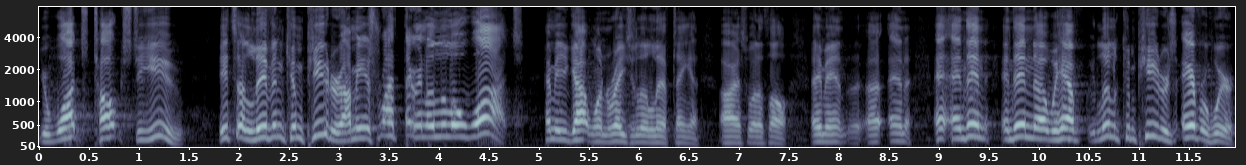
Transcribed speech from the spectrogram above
Your watch talks to you. It's a living computer. I mean, it's right there in a little watch. How many of you got one? Raise your little left hand. All right, that's what I thought. Amen. Uh, and, and then, and then uh, we have little computers everywhere.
